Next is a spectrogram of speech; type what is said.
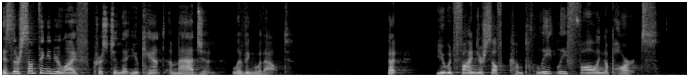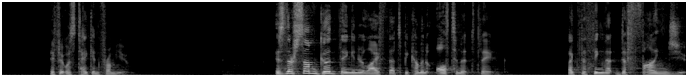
Is there something in your life, Christian, that you can't imagine living without? That you would find yourself completely falling apart if it was taken from you? Is there some good thing in your life that's become an ultimate thing? Like the thing that defines you?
